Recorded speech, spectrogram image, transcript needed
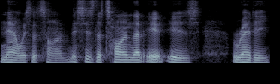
Now is the time. This is the time that it is ready.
